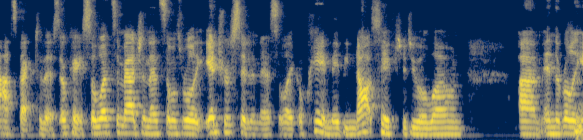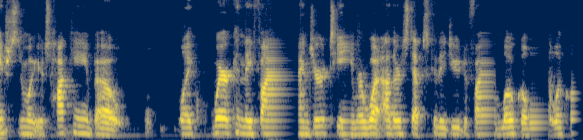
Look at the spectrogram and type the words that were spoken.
aspect to this. Okay, so let's imagine that someone's really interested in this, like, okay, maybe not safe to do alone, um, and they're really interested in what you're talking about. Like, where can they find your team, or what other steps could they do to find local? local?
